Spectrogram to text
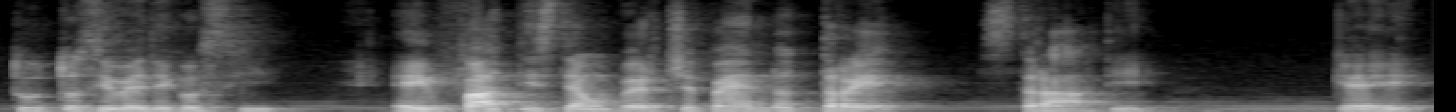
Tutto si vede così e infatti stiamo percependo tre strati, ok?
